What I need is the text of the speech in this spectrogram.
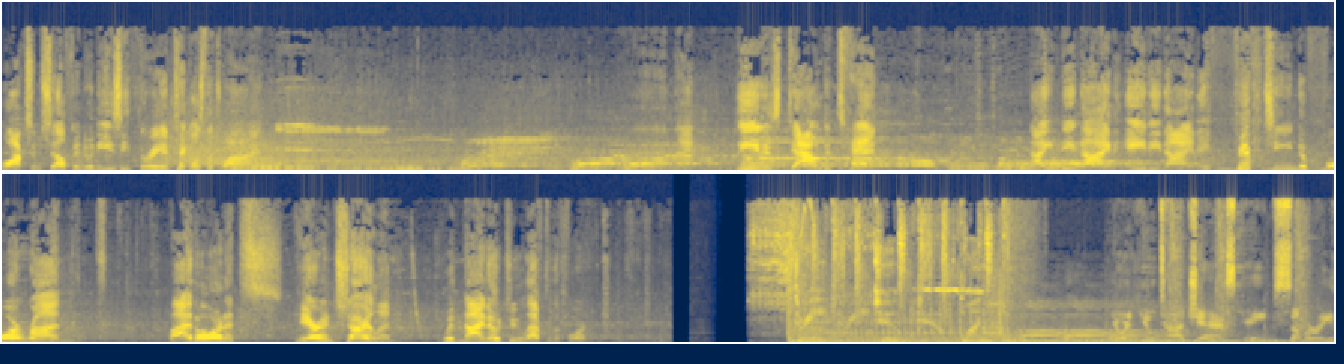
walks himself into an easy three and tickles the twine. And that lead is down to 10. 99 89, a 15 to 4 run by the Hornets here in Charlotte with 9.02 left in the fourth. Three, two, one. Your Utah Jazz game summary.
